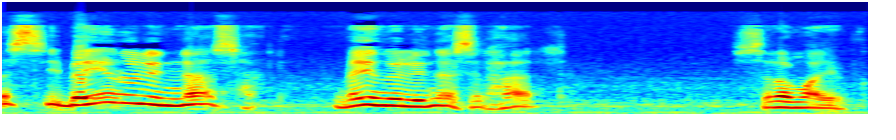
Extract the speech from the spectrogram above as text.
بس يبينوا للناس حال يبينوا للناس الحال. السلام عليكم.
